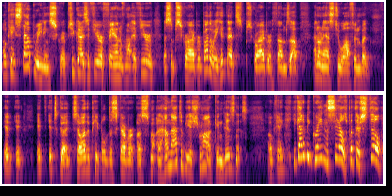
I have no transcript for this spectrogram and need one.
Okay, stop reading scripts. You guys, if you're a fan of my, if you're a subscriber, by the way, hit that subscriber thumbs up. I don't ask too often, but it, it, it it's good. So other people discover a how not to be a schmuck in business. Okay, you got to be great in sales, but there's still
